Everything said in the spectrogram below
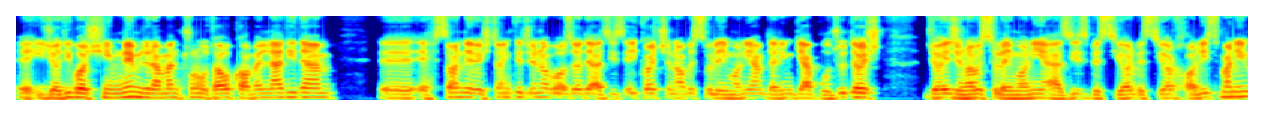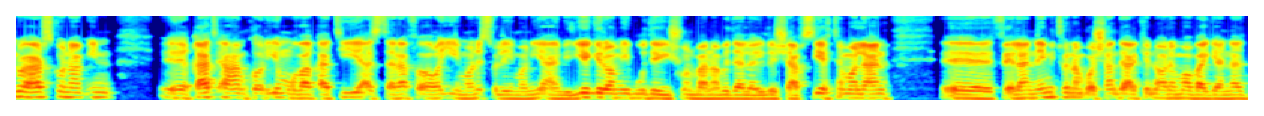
ایجادی باشیم. نمی‌دونم من چون اتاق کامل ندیدم. احسان نوشتن که جناب آزاد عزیز ای کاش جناب سلیمانی هم در این گپ وجود داشت. جای جناب سلیمانی عزیز بسیار بسیار خالی است. من این رو عرض کنم این قطع همکاری موقتی از طرف آقای ایمان سلیمانی امیری گرامی بوده. ایشون بنا به دلایل شخصی احتمالاً. فعلا نمی‌تونن باشن در کنار ما وگرنه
